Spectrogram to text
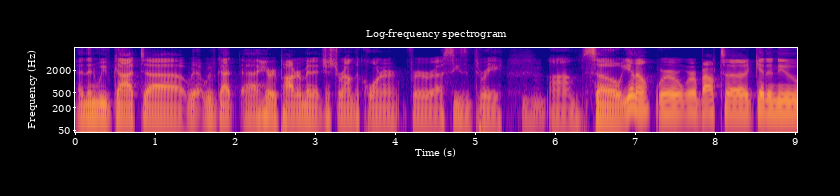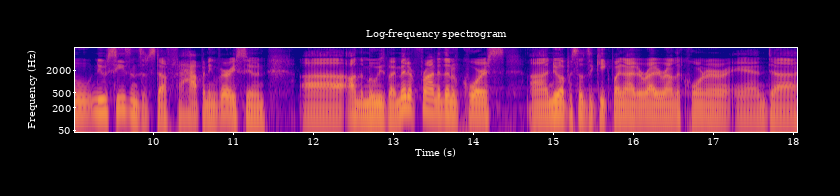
and then we've got uh, we, we've got uh, Harry Potter minute just around the corner for uh, season 3 Um, so you know we're we're about to get a new new seasons of stuff happening very soon. Uh, on the movies by minute front, and then of course, uh, new episodes of Geek by Night are right around the corner, and uh,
